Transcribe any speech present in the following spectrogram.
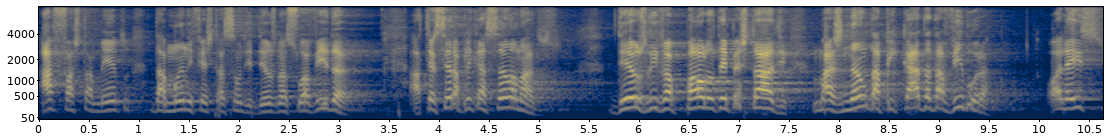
afastamento da manifestação de Deus na sua vida. A terceira aplicação, amados, Deus livra Paulo da tempestade, mas não da picada da víbora. Olha isso.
